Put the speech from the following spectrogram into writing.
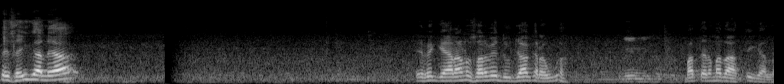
ਤੇ ਸਹੀ ਗੱਲ ਆ। ਇਹ ਫਿਰ 11 ਨੂੰ ਸਰਵੇ ਦੂਜਾ ਕਰਾਊਗਾ। ਨਹੀਂ ਨਹੀਂ। ਬਸ ਤੈਨੂੰ ਮੈਂ ਦੱਸਤੀ ਗੱਲ।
